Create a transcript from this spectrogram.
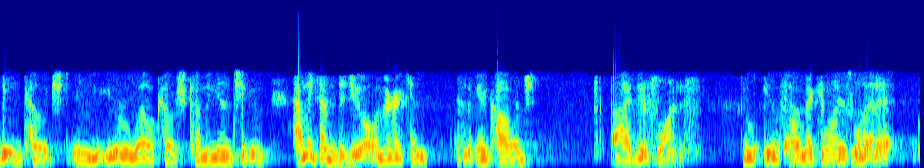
being coached, and you, you were well coached coming into. How many times did you All American in, in college? Uh, just once. You, you All American once. Just Was that it?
